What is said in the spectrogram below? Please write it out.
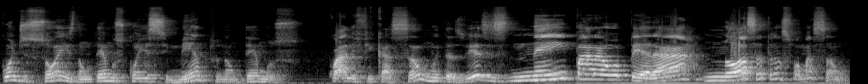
condições, não temos conhecimento, não temos qualificação, muitas vezes, nem para operar nossa transformação.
